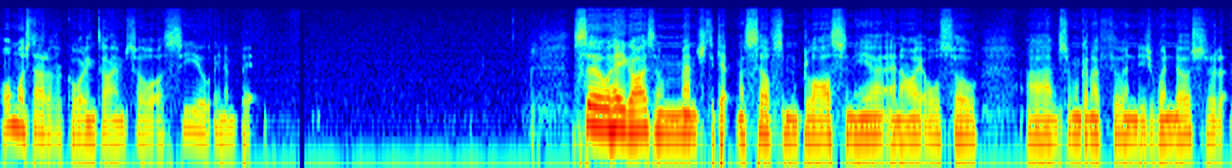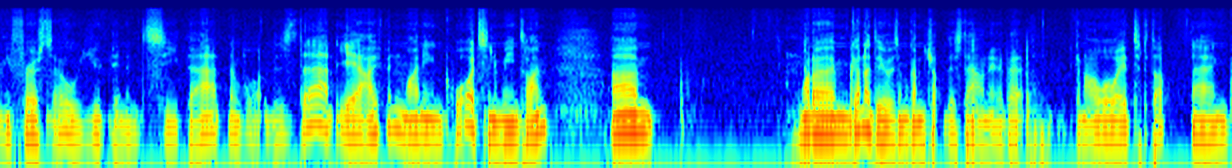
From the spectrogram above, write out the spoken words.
almost out of recording time. So I'll see you in a bit. So hey guys, I managed to get myself some glass in here, and I also. Um, so I'm gonna fill in these windows. So let me first. Oh, you didn't see that. What is that? Yeah, I've been mining quartz in the meantime. Um, what I'm gonna do is I'm gonna chop this down in a bit. Gonna all the way to the top and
